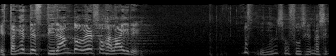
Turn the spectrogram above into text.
Están estirando versos al aire. No, eso funciona así.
